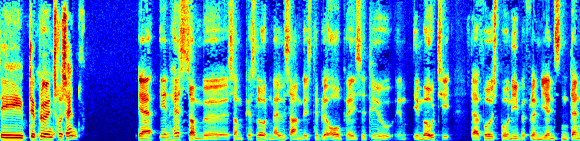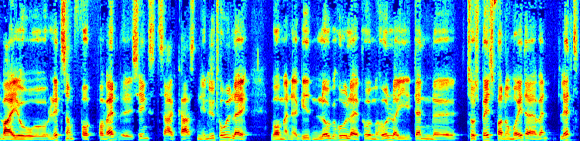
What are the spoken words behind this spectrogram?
det, det bliver interessant. Ja, en hest, som, øh, som kan slå dem alle sammen, hvis det bliver overpacet, det er jo Emoji, der har fået spor Ibe Flem Jensen. Den var jo lidt som for, forvandlet i seneste start, Carsten, i nyt hovedlag, hvor man har givet den lukket hovedlag på med huller i. Den øh, tog spids fra nummer 1 og vandt let.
